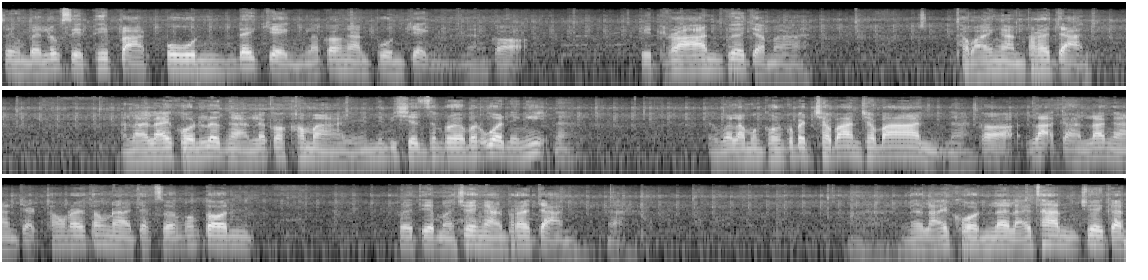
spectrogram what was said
ซึ่งเป็นลูกศิษย์ที่ปราดปูนได้เก่ง แล้วก็งานปูนเก่งนะก็ปิดร้านเพื่อจะมาถวายงานพระอาจารย์ หลายหลายคนเลิกงานแล้วก็เข้ามาอย่างนี้วิเชียนสำเริงมันอ้วนอย่างนี้นะแต่เวลาบางคนก็เป็นชาวบ้านชาวบ้านนะก็ละการละงานจากท้องไร่ท้องนาจากสวนของตน เพื่อเตรียมมาช่วยงานพระอาจารย์นะอ่าหลายคนหลายๆท่านช่วยกัน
